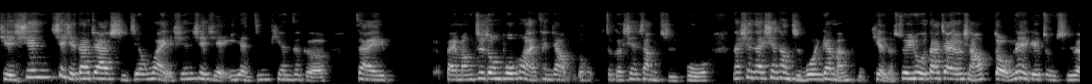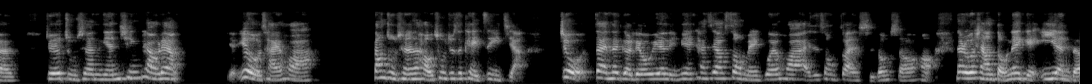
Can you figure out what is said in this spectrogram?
也先谢谢大家的时间外，也先谢谢 Ian 今天这个在百忙之中拨空来参加我们的这个线上直播。那现在线上直播应该蛮普遍的，所以如果大家有想要抖内给主持人，觉得主持人年轻漂亮。又有才华，当主持人的好处就是可以自己讲，就在那个留言里面看是要送玫瑰花还是送钻石都收哈。那如果想抖内给 Ian 的，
